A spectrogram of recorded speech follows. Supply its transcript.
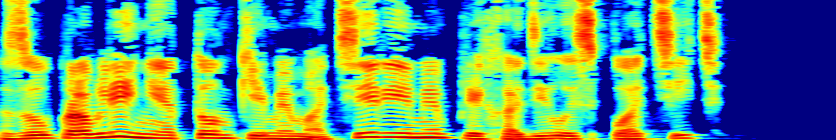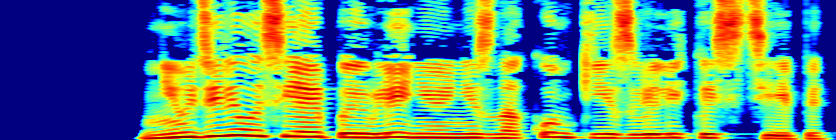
За управление тонкими материями приходилось платить. Не удивилась я и появлению незнакомки из Великой Степи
